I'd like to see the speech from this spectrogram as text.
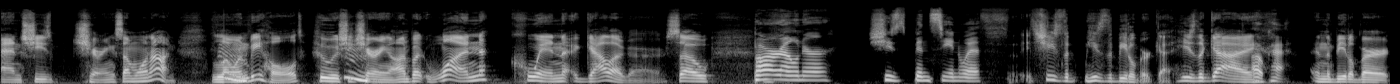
And she's cheering someone on. Lo Hmm. and behold, who is she cheering on? But one Quinn Gallagher. So Bar owner, she's been seen with. she's the he's the Beetlebert guy. he's the guy Okay. in the Beetlebert.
